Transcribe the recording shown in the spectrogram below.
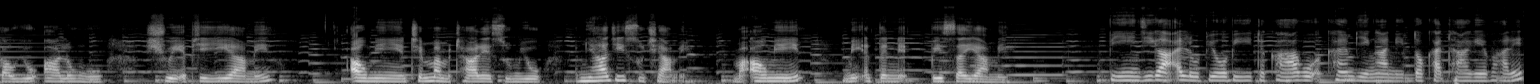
ကောက်ရိုးအားလုံးကိုရွှေအဖြစ်ရေးရမယ်အောင်မြင်ရင်ထင်မှတ်မထားတဲ့စုမျိုးအများကြီးစုချမယ်မအောင်မြင်ရင်မင်းအသက်နဲ့ပေးဆက်ရမယ်ဘီရင်ကြီးကအဲ့လိုပြောပြီးတကားကိုအခန်းပြင်ကနေတော့ခတ်ထားခဲ့ပါတယ်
